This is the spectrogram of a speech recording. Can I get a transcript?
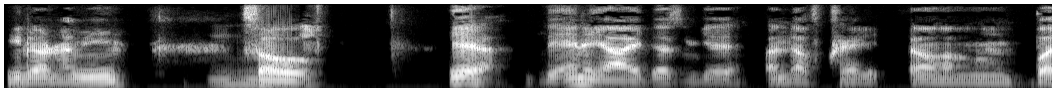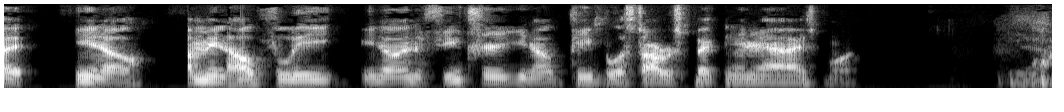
You know what I mean? Mm-hmm. So yeah, the NAI doesn't get enough credit. Um, but you know, I mean, hopefully, you know, in the future, you know, people will start respecting NAIs more. Yeah.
